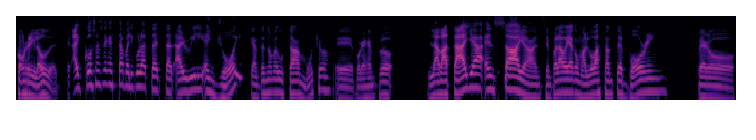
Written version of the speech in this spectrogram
con Reloaded. Hay cosas en esta película that, that I really enjoy, que antes no me gustaban mucho. Eh, por ejemplo, la batalla en Zion siempre la veía como algo bastante boring. Pero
